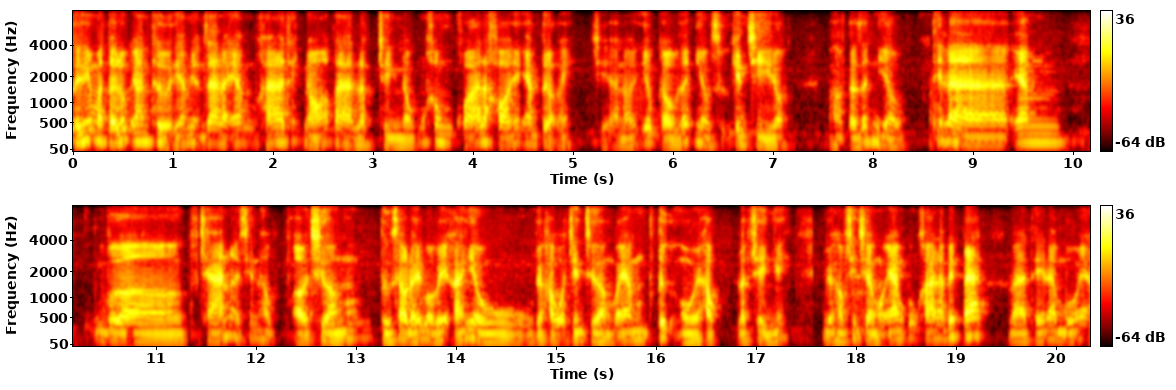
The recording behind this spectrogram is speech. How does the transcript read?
Thế nhưng mà tới lúc em thử thì em nhận ra là em khá là thích nó và lập trình nó cũng không quá là khó như em tưởng ấy. Chỉ là nó yêu cầu rất nhiều sự kiên trì thôi, học tập rất nhiều. Thế là em vừa chán ở trên học, ở trường, từ sau đấy bảo vệ khá nhiều việc học ở trên trường và em tự ngồi học lập trình ấy việc học sinh trường của em cũng khá là bết bát và thế là bố em,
